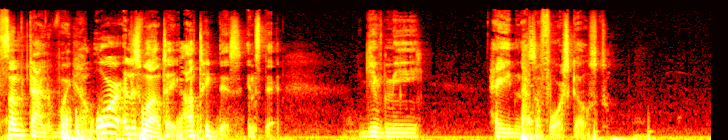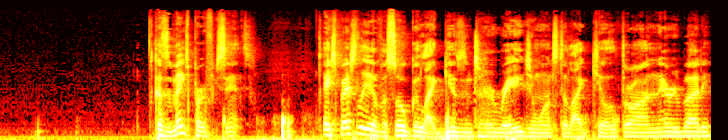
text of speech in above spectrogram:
some kind of way. Or, at least what I'll take. I'll take this instead. Give me Hayden as a Force Ghost. Because it makes perfect sense. Especially if Ahsoka, like, gives into her rage and wants to, like, kill Thrawn and everybody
